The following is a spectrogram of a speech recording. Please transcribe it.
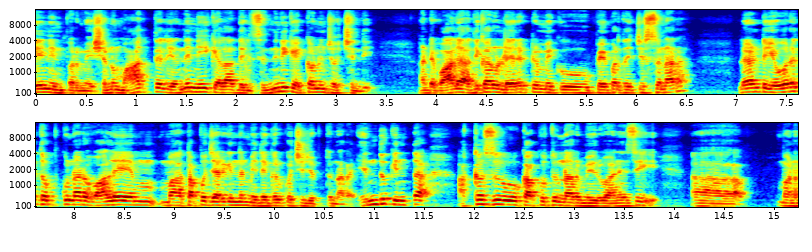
లేని ఇన్ఫర్మేషన్ మాకు తెలియంది నీకు ఎలా తెలిసింది? నీకు ఎక్కడి నుంచి వచ్చింది? అంటే వాళ్ళే అధికారులు డైరెక్ట్ మీకు పేపర్ తెచ్చిస్తున్నారా? లేదంటే ఎవరైతే ఒప్పుకున్నారో వాళ్ళే మా తప్పు జరిగిందని మీ దగ్గరకు వచ్చి చెప్తున్నారా? ఎందుకు ఇంత అక్కసు కక్కుతున్నారు మీరు అనేసి మన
